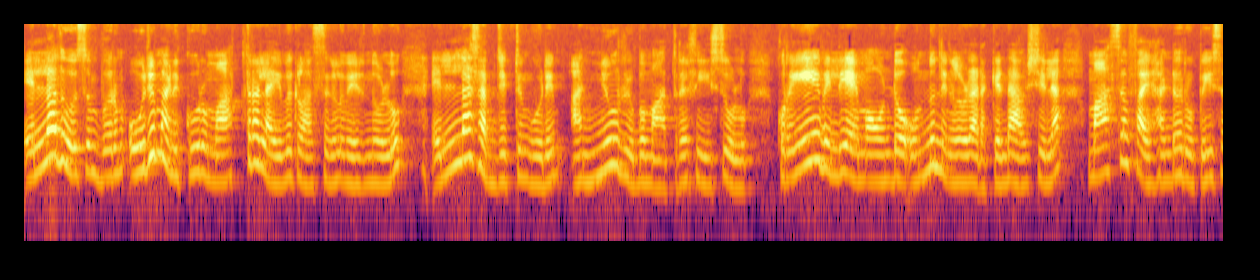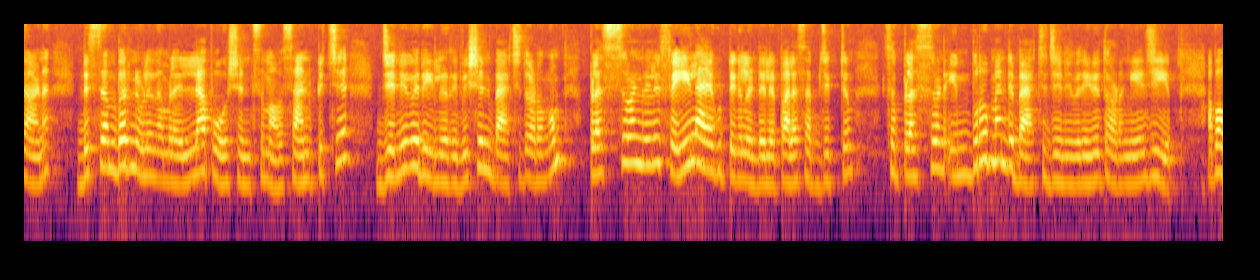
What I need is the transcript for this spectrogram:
എല്ലാ ദിവസവും വെറും ഒരു മണിക്കൂർ മാത്രം ലൈവ് ക്ലാസ്സുകൾ വരുന്നുള്ളൂ. എല്ലാ സബ്ജക്റ്റും കൂടി അഞ്ഞൂറ് രൂപ മാത്രമേ ഫീസ് ഉള്ളൂ. കുറേ വലിയ എമൗണ്ടോ ഒന്നും നിങ്ങളോട് അടയ്ക്കേണ്ട ആവശ്യമില്ല. മാസം ഫൈവ് ഹൺഡ്രഡ് റുപ്പീസാണ് ഡിസംബറിനുള്ളിൽ നമ്മൾ എല്ലാ പോർഷൻസും അവസാനിപ്പിച്ച് ജനുവരിയിൽ റിവിഷൻ ബാച്ച് തുടങ്ങും. പ്ലസ് വണ്ണിൽ ഫെയിലായ കുട്ടികളുണ്ടല്ലേ പല സബ്ജക്റ്റും so plus one improvement batch ജനുവരിയിൽ തുടങ്ങുകയും ചെയ്യും. അപ്പോൾ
